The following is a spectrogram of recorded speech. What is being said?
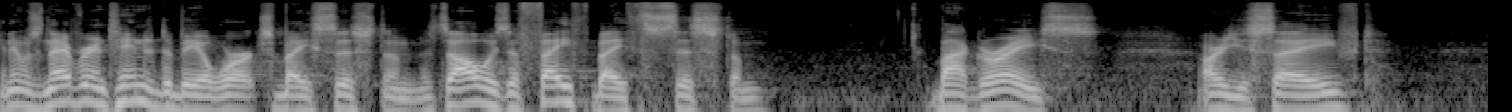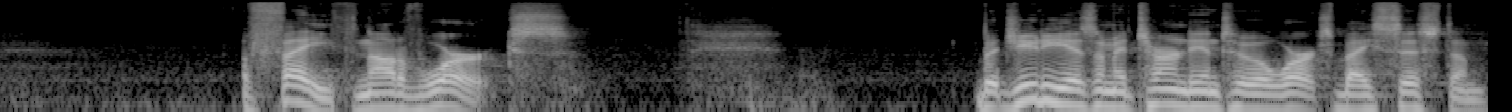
And it was never intended to be a works based system, it's always a faith based system. By grace are you saved of faith, not of works. But Judaism had turned into a works based system.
